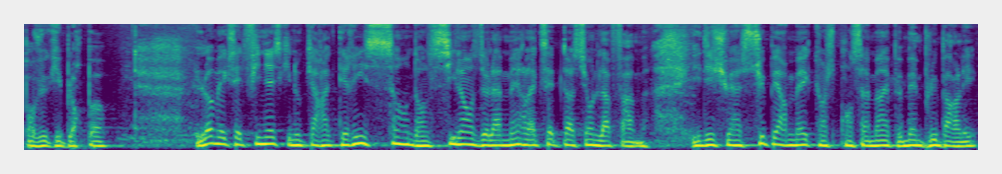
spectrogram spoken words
pourvu qu'il pleure pas. L'homme avec cette finesse qui nous caractérise sent dans le silence de la mère l'acceptation de la femme. Il dit, je suis un super mec quand je prends sa main, il peut même plus parler.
